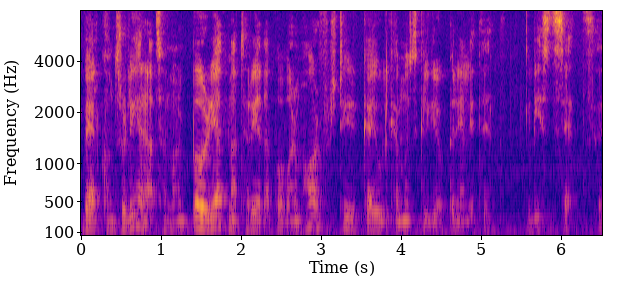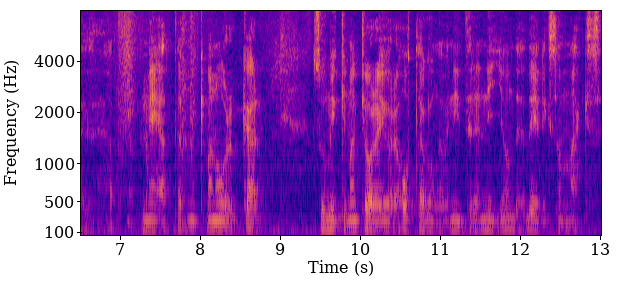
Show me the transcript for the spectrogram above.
välkontrollerat. Så man har börjat med att ta reda på vad de har för styrka i olika muskelgrupper enligt ett visst sätt. Eh, att, att mäta hur mycket man orkar. Så mycket man klarar att göra åtta gånger men inte den nionde. Det är liksom max.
